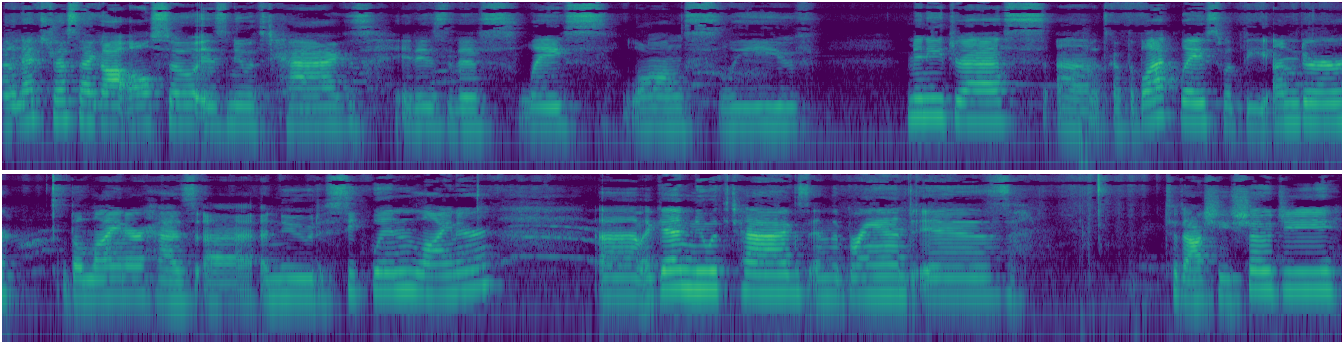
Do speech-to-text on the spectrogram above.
The next dress I got also is new with tags. It is this lace long sleeve mini dress. Um, it's got the black lace with the under, the liner has a, a nude sequin liner. Um, again, new with tags, and the brand is Tadashi Shoji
